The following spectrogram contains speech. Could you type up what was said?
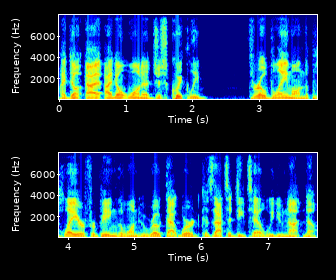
I don't. I, I don't want to just quickly throw blame on the player for being the one who wrote that word because that's a detail we do not know.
